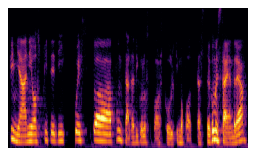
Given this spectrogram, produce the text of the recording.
Pimiani, ospite di questa puntata di quello sporco ultimo podcast. Come stai Andrea?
